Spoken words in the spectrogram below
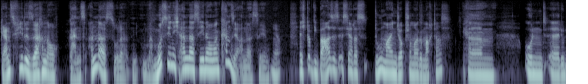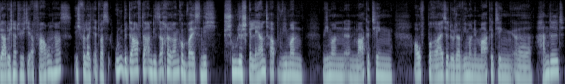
ganz viele Sachen auch ganz anders oder man muss sie nicht anders sehen, aber man kann sie anders sehen. Ja, ich glaube, die Basis ist ja, dass du meinen Job schon mal gemacht hast. Ähm, und äh, du dadurch natürlich die Erfahrung hast. Ich vielleicht etwas unbedarfter an die Sache rankomme, weil ich es nicht schulisch gelernt habe, wie man, wie man ein Marketing aufbereitet oder wie man im Marketing äh, handelt.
